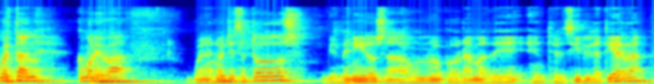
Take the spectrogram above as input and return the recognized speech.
¿Cómo están? ¿Cómo les va? Buenas noches a todos. Bienvenidos a un nuevo programa de Entre el cielo y la tierra,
